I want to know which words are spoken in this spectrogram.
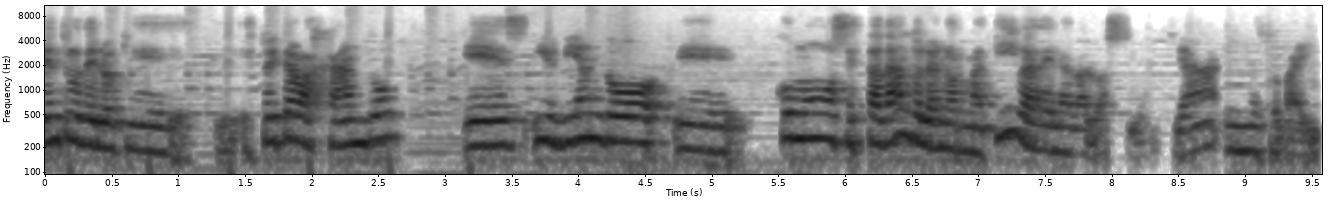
dentro de lo que estoy trabajando, es ir viendo cómo se está dando la normativa de la evaluación ¿ya? en nuestro país.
